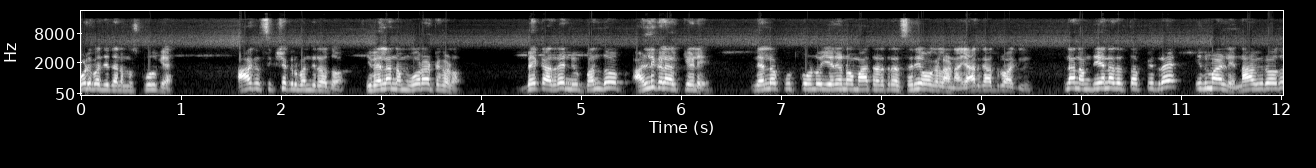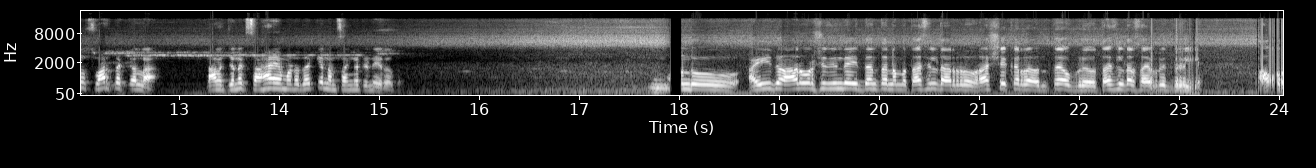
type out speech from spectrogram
ಓಡಿ ಬಂದಿದೆ ನಮ್ಮ ಸ್ಕೂಲ್ಗೆ ಆಗ ಶಿಕ್ಷಕರು ಬಂದಿರೋದು. ಇವೆಲ್ಲ ನಮ್ಮ ಹೋರಾಟಗಳು. ಬೇಕಾದರೆ ನೀವು ಬಂದು ಹಳ್ಳಿಗಳಲ್ಲಿ ಕೇಳಿ. ಇಲ್ಲೆಲ್ಲ ಕೂತ್ಕೊಂಡು ಏನೇನೋ ಮಾತಾಡಿದ್ರೆ ಸರಿ ಹೋಗಲ್ಲ ಅಣ್ಣ, ಯಾರಿಗಾದ್ರೂ ಆಗ್ಲಿ. ಇಲ್ಲ, ನಮ್ದು ಏನಾದ್ರು ತಪ್ಪಿದ್ರೆ ಇದು ಮಾಡ್ಲಿ. ನಾವಿರೋದು ಸ್ವಾರ್ಥಕ್ಕಲ್ಲ. ನಾಲ್ಕು ಜನಕ್ಕೆ ಸಹಾಯ ಮಾಡೋದಕ್ಕೆ ನಮ್ಮ ಸಂಘಟನೆ ಇರೋದು. ಒಂದು ಐದು, ಆರು ವರ್ಷದಿಂದ ಇದ್ದಂಥ ನಮ್ಮ ತಹಸೀಲ್ದಾರರು, ರಾಜಶೇಖರ್ ಅಂತ ಒಬ್ರು ತಹಸೀಲ್ದಾರ್ ಸಾಹೇಬರು ಇದ್ರು ಇಲ್ಲಿ. ಅವ್ರ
